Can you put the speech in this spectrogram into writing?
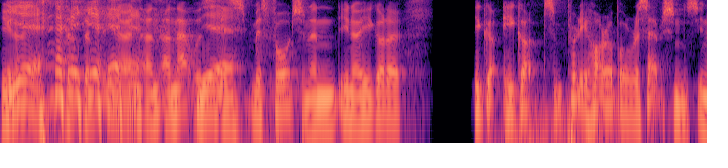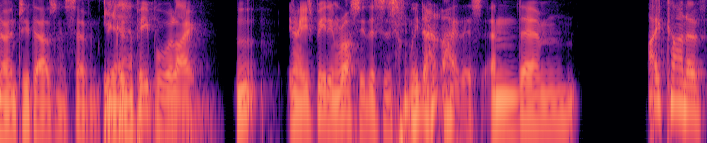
You know, Yeah. the- the- you know, Yeah. and, and that was Yeah. his misfortune, and you know, he got a. He got he got some pretty horrible receptions, you know, in 2007 because Yeah. people were like, Mm. you know, he's beating Rossi. This is we don't like this, and um, I kind of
